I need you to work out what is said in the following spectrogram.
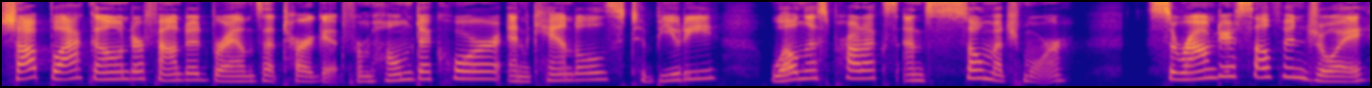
Shop Black owned or founded brands at Target from home decor and candles to beauty, wellness products, and so much more. Surround yourself in joy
